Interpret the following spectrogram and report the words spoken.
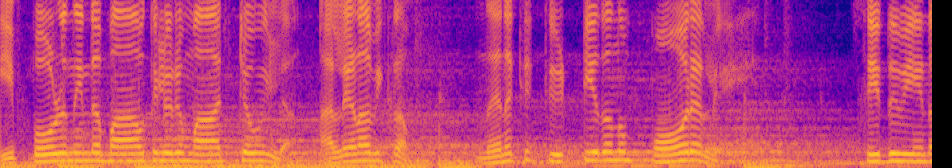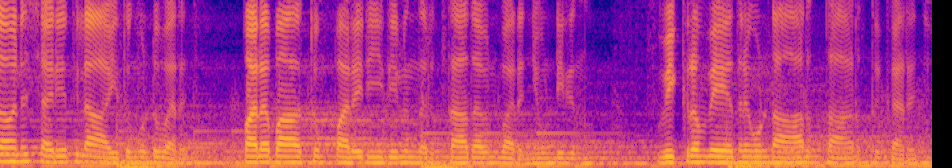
ഇപ്പോഴും നിന്റെ ഭാവത്തിലൊരു മാറ്റവും ഇല്ല അല്ലേടാ വിക്രം? നിനക്ക് കിട്ടിയതൊന്നും പോരല്ലേ? സിദ്ധു വീണ്ടും അവന്റെ ശരീരത്തിൽ ആയുധം കൊണ്ട് വരഞ്ഞു. പല ഭാഗത്തും പല രീതിയിലും നിർത്താതെ അവൻ വരഞ്ഞുകൊണ്ടിരുന്നു. വിക്രം വേദന കൊണ്ട് ആർത്താർത്ത് കരഞ്ഞു.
